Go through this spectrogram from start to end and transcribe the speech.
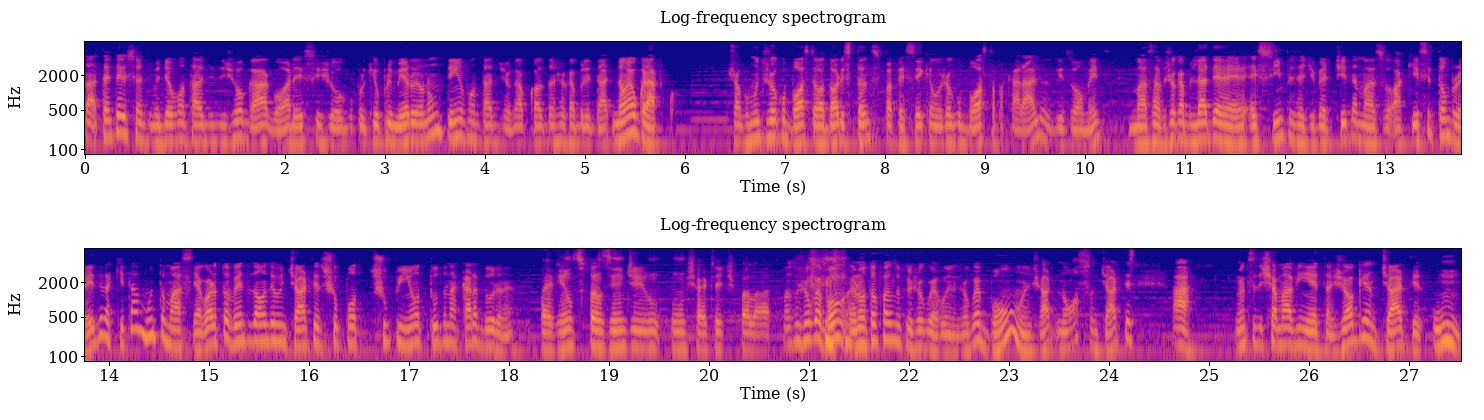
tá, tá interessante, me deu vontade de jogar agora esse jogo, porque o primeiro eu não tenho vontade de jogar por causa da jogabilidade. Não é o gráfico. Jogo muito jogo bosta, eu adoro Stunts pra PC, que é um jogo bosta pra caralho, visualmente. Mas a jogabilidade é, é simples, é divertida, mas aqui esse Tomb Raider aqui tá muito massa. E agora eu tô vendo de onde o Uncharted chupou, chupinhou tudo na cara dura, né? Vai vir uns fãzinhos de um Uncharted falar. Mas o jogo é bom, eu não tô falando que o jogo é ruim, o jogo é bom, Uncharted. Nossa, Uncharted. Ah, antes de chamar a vinheta, jogue Uncharted 1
